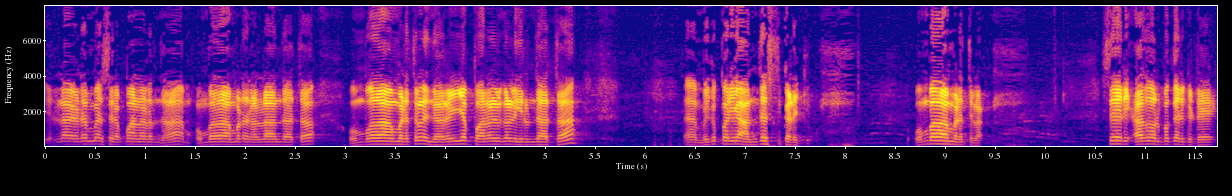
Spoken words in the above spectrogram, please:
எல்லா இடமே சிறப்பாக நடந்தால் ஒன்பதாம் இடம் நல்லா இருந்தால் தான் ஒன்பதாம் இடத்துல நிறைய பரல்கள் இருந்தால் தான் மிகப்பெரிய அந்தஸ்து கிடைக்கும். ஒன்பதாம் இடத்துல. சரி அது ஒரு பக்கம் இருக்கட்டும்.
